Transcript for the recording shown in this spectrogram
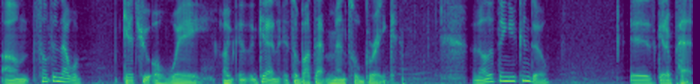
Um, something that will get you away. Again, it's about that mental break. Another thing you can do is get a pet.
